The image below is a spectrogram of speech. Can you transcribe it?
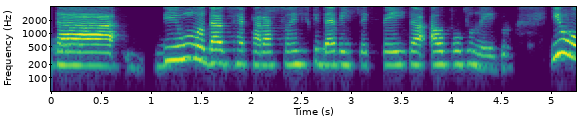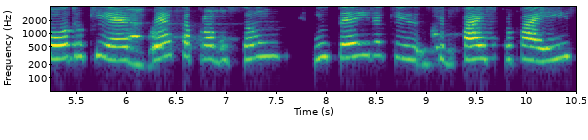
da, de uma das reparações que devem ser feitas ao povo negro. E o outro que é dessa produção inteira que se faz para o país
